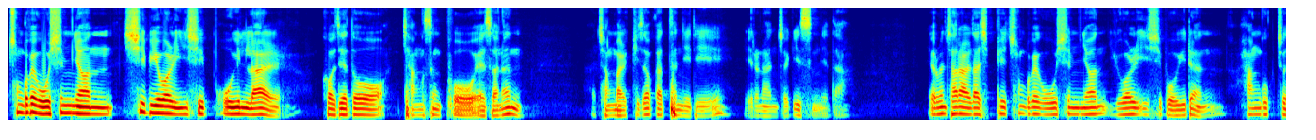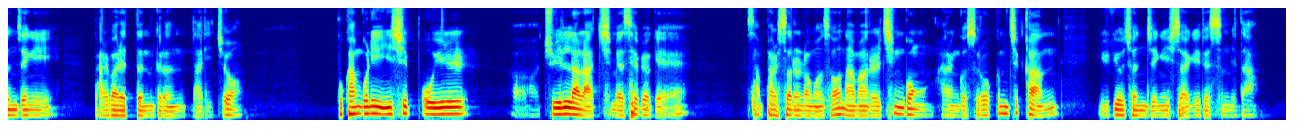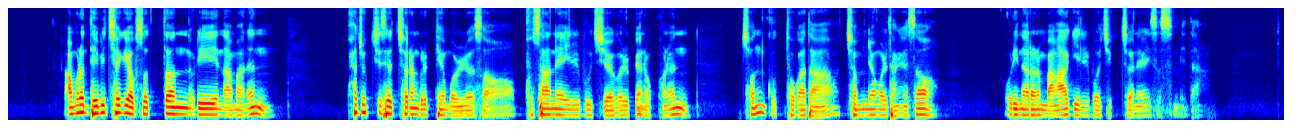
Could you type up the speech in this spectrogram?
1950년 12월 25일 날 거제도 장승포에서는 정말 기적 같은 일이 일어난 적이 있습니다. 여러분 잘 알다시피 1950년 6월 25일은 한국 전쟁이 발발했던 그런 날이죠. 북한군이 25일 어, 주일날 아침에 새벽에 38선을 넘어서 남한을 침공하는 것으로 끔찍한 6.25 전쟁이 시작이 됐습니다. 아무런 대비책이 없었던 우리 남한은 파죽지세처럼 그렇게 몰려서 부산의 일부 지역을 빼놓고는 전 국토가 다 점령을 당해서 우리나라는 망하기 일보 직전에 있었습니다.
